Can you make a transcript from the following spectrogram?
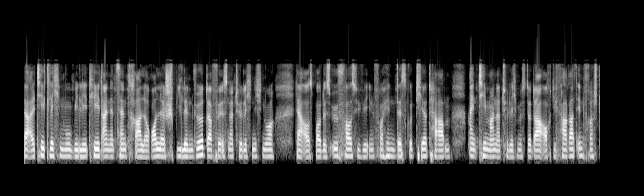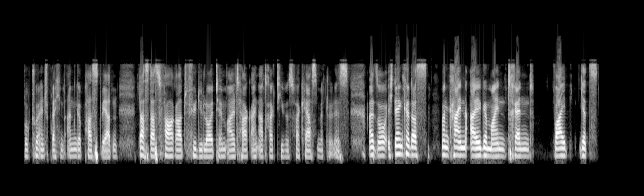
der alltäglichen Mobilität eine zentrale Rolle spielen wird. Dafür ist natürlich nicht nur der Ausbau des ÖVs, wie wir ihn vorhin diskutiert haben, ein Thema. Natürlich müsste da auch die Fahrradinfrastruktur entsprechend angepasst werden, dass das Fahrrad für die Leute im Alltag ein attraktives Verkehrsmittel ist. Also ich denke, dass man keinen allgemeinen Trend weit jetzt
